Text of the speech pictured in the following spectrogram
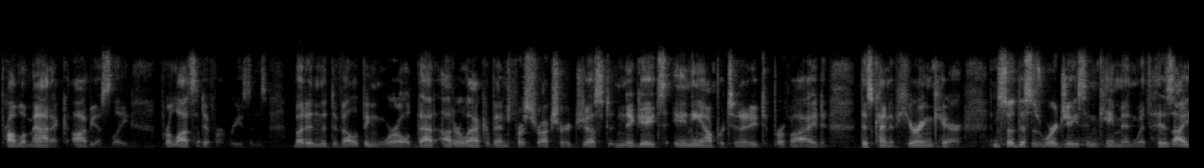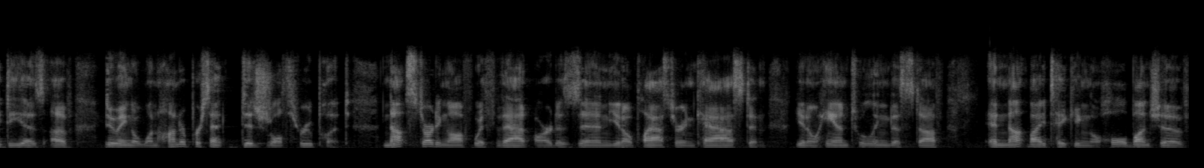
problematic, obviously for lots of different reasons. But in the developing world, that utter lack of infrastructure just negates any opportunity to provide this kind of hearing care. And so this is where Jason came in with his ideas of doing a 100% digital throughput, not starting off with that artisan, you know, plaster and cast and, you know, hand tooling this stuff and not by taking a whole bunch of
